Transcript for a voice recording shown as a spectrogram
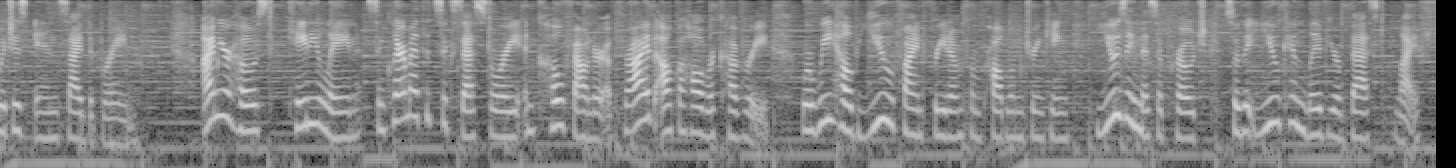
which is inside the brain. I'm your host, Katie Lain, Sinclair Method success story and co founder of Thrive Alcohol Recovery, where we help you find freedom from problem drinking using this approach so that you can live your best life.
